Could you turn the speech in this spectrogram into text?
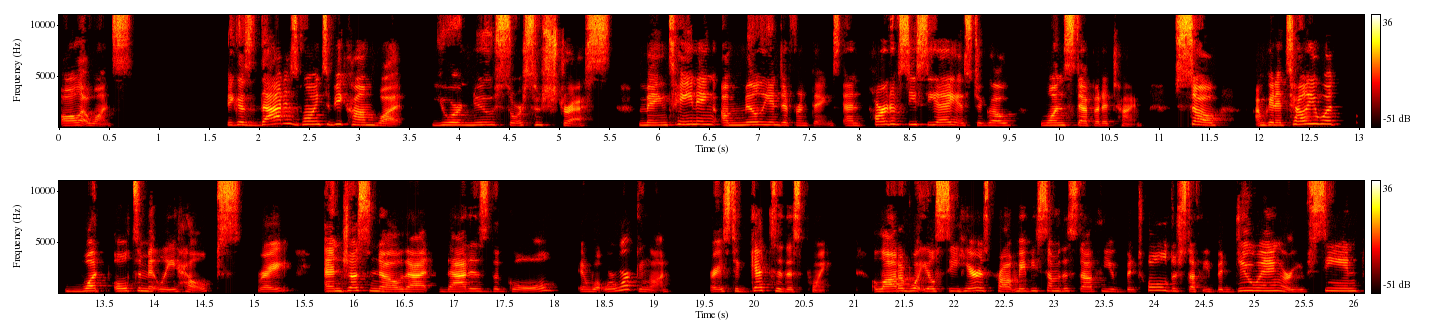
all at once. Because that is going to become what? Your new source of stress, maintaining a million different things. And part of CCA is to go one step at a time. So I'm going to tell you what what ultimately helps, right? And just know that that is the goal in what we're working on, right? Is to get to this point a lot of what you'll see here is probably maybe some of the stuff you've been told or stuff you've been doing or you've seen.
